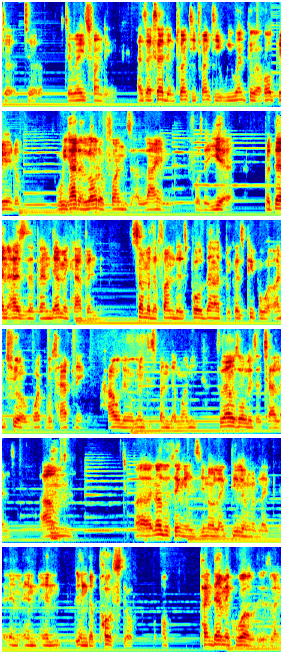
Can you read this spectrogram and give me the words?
to to to raise funding. As I said, in 2020, we went through a whole period of we had a lot of funds aligned for the year. But then as the pandemic happened, some of the funders pulled out because people were unsure of what was happening, how they were going to spend their money. So that was always a challenge. Um, mm. uh, another thing is, you know, like dealing with like in in in in the post of, of pandemic world is like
